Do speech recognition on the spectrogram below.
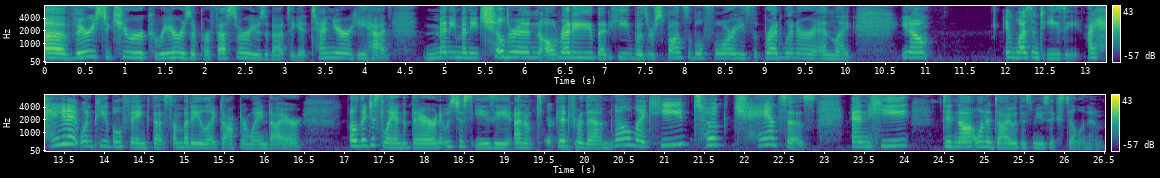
a very secure career as a professor. He was about to get tenure. He had many, many children already that he was responsible for. He's the breadwinner. And, like, you know, it wasn't easy. I hate it when people think that somebody like Dr. Wayne Dyer, oh, they just landed there and it was just easy and good for them. No, like, he took chances and he did not want to die with his music still in him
